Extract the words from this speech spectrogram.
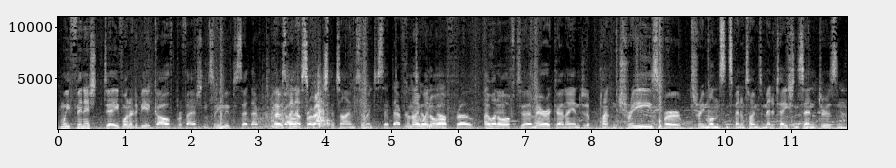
when we finished, Dave wanted to be a golf professional, so he moved to South Africa. to be I a was playing golf off pro. scratch at the time, so I went to South Africa And to I go went be off. golf pro. I went off to America, and I ended up planting trees for three months and spending time in meditation centres. And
